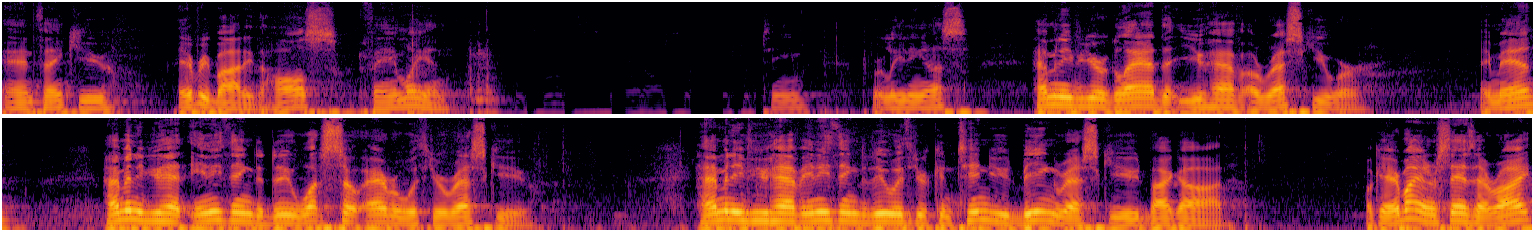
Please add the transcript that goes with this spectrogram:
and thank you, everybody, the Halls family and team for leading us. How many of you are glad that you have a rescuer? Amen. How many of you had anything to do whatsoever with your rescue? How many of you have anything to do with your continued being rescued by God? Okay, everybody understands that, right?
